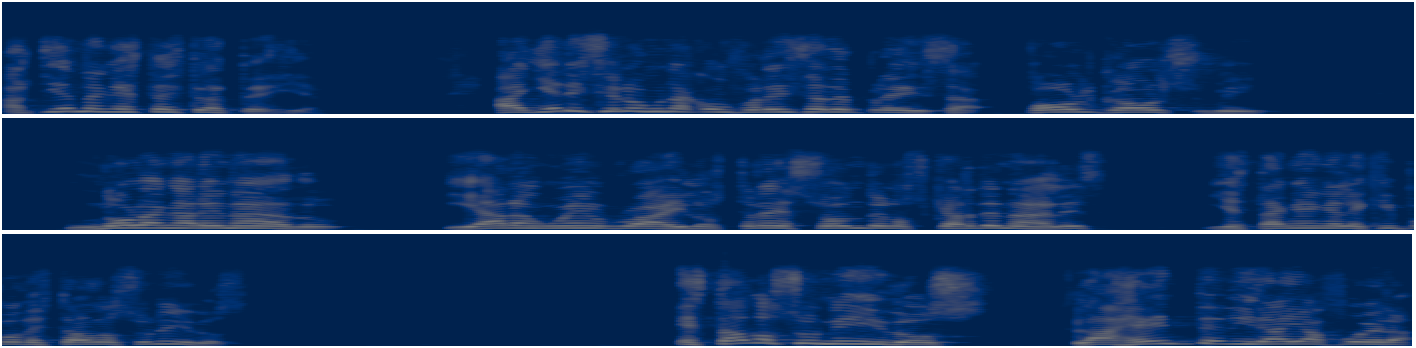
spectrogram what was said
Atiendan esta estrategia. Ayer hicieron una conferencia de prensa, Paul Goldsmith, Nolan Arenado y Adam Wainwright, los tres son de los Cardenales y están en el equipo de Estados Unidos. Estados Unidos, la gente dirá allá afuera,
